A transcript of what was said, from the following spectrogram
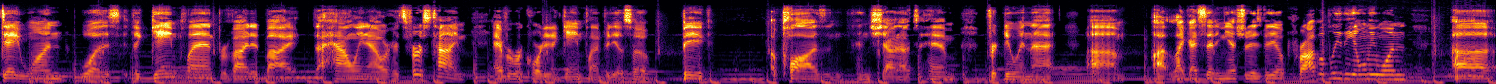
day one was the game plan provided by the Howling Hour. His first time ever recording a game plan video, so big applause and, and shout out to him for doing that. Um, like I said in yesterday's video, probably the only one uh,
